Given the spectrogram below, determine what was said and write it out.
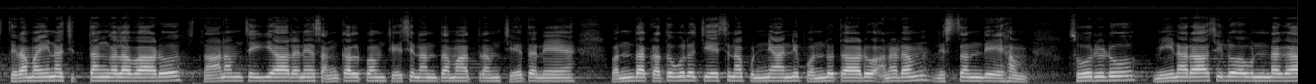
స్థిరమైన చిత్తం గలవాడు స్నానం చెయ్యాలనే సంకల్పం చేసినంత మాత్రం చేతనే వంద క్రతువులు చేసిన పుణ్యాన్ని పొందుతాడు అనడం నిస్సందేహం. సూర్యుడు మీనరాశిలో ఉండగా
